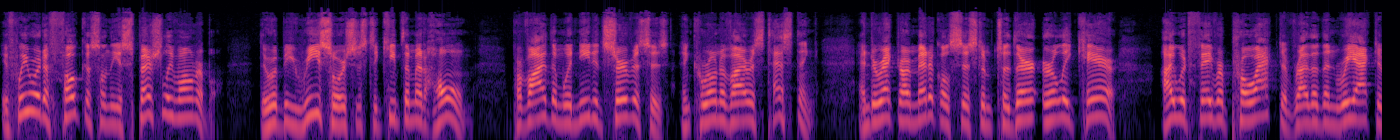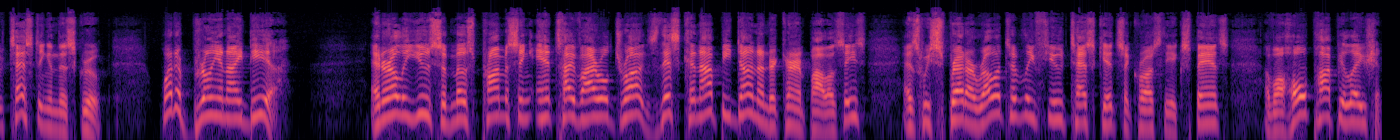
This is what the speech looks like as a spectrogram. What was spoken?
If we were to focus on the especially vulnerable, there would be resources to keep them at home, provide them with needed services and coronavirus testing, and direct our medical system to their early care. I would favor proactive rather than reactive testing in this group. What a brilliant idea! And early use of most promising antiviral drugs. This cannot be done under current policies as we spread our relatively few test kits across the expanse of a whole population,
